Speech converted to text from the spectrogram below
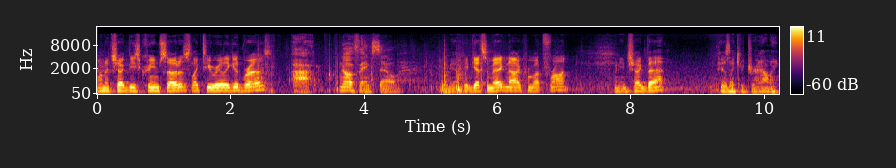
Want to chug these cream sodas like two really good bros? Ah, no thanks, Sal. Maybe I could get some eggnog from up front. When you chug that, feels like you're drowning.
